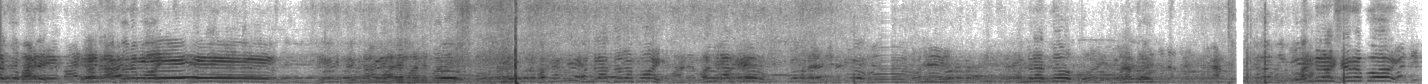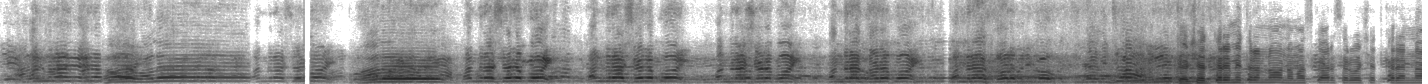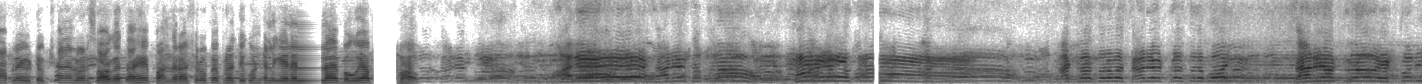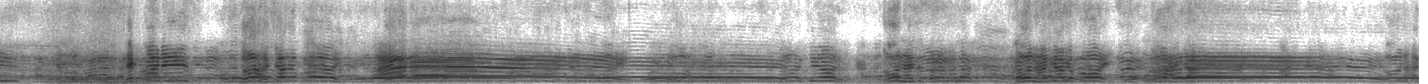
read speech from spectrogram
पंधराशे भाडे पंधराशे रुपये पंधराशे रुपये पंधराशे पंधराशे पंधराशे रुपये पंधराशे रुपये पंधराशे रुपये पंधराशे रुपये तर शेतकरी मित्रांनो नमस्कार. सर्व शेतकऱ्यांना आपल्या युट्यूब चॅनलवर स्वागत आहे. पंधराशे रुपये प्रति क्विंटल गेलेला आहे. बघूया भाव. साडे अठरा एकोणीस एकोणीस दोन हजार रुपये दोन हजार दोन हजार रुपये दोन हजार रुपये तिकडे.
